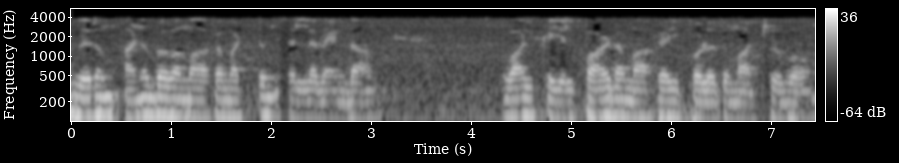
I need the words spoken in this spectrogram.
வெறும் அனுபவமாக மட்டும் செல்ல வேண்டாம். வாழ்க்கையில் பாடமாக இப்பொழுது மாற்றுவோம்.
